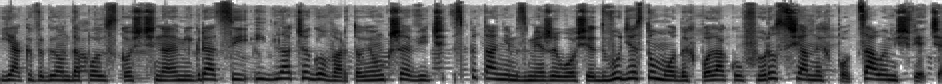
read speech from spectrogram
Jak wygląda polskość na emigracji i dlaczego warto ją krzewić? Z pytaniem zmierzyło się 20 młodych Polaków rozsianych po całym świecie.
